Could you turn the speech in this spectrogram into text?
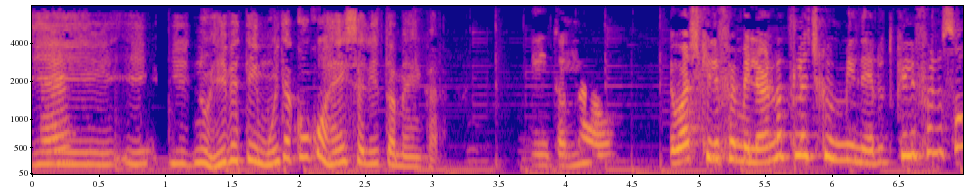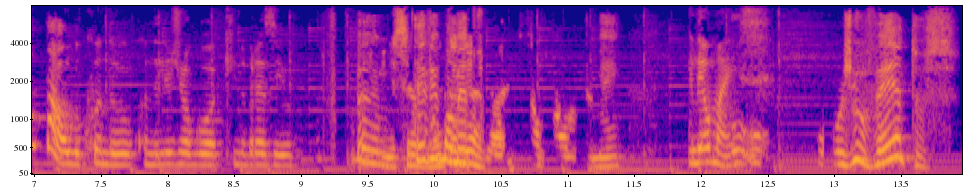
E, é. e, e, no River tem muita concorrência ali também, cara. Sim, total. Eu acho que ele foi melhor no Atlético Mineiro do que ele foi no São Paulo quando, quando ele jogou aqui no Brasil. Isso é Teve é momentos no São Paulo também. Entendeu mais. O, o, o Juventus,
